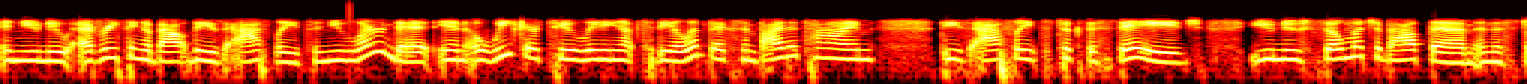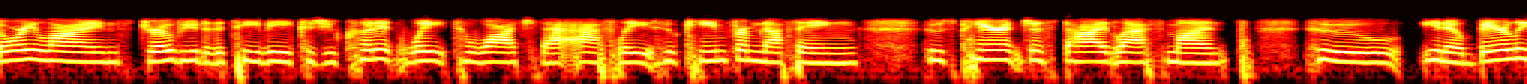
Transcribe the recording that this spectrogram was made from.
and you knew everything about these athletes and you learned it in a week or two leading up to the Olympics and by the time these athletes took the stage you knew so much about them and the storylines drove you to the TV because you couldn't wait to watch that athlete who came from nothing whose parent just died last month who you know barely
